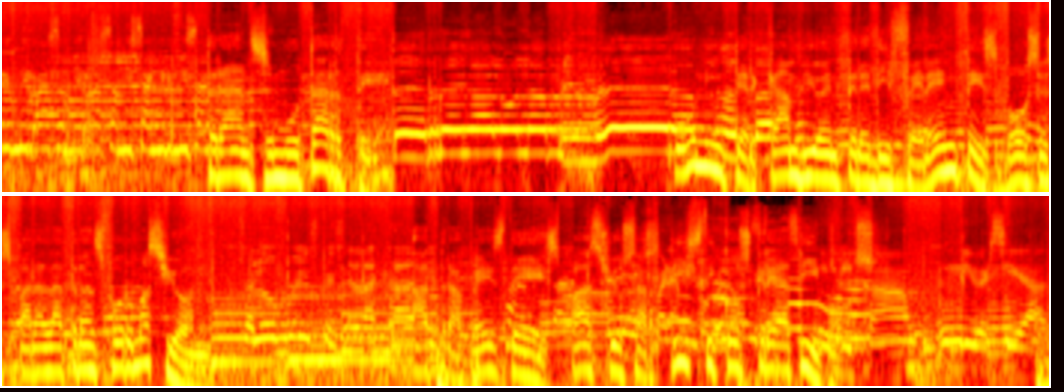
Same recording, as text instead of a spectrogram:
sangre, mi raza, mi raza, mi sangre, mi sangre. Transmutarte. Te regalo la primera. Un intercambio entre diferentes voces para la transformación. Saludos muy especial acá. A través de espacios artísticos creativos. Universidad.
